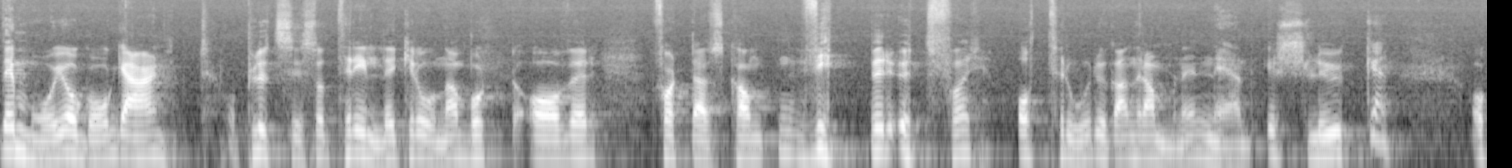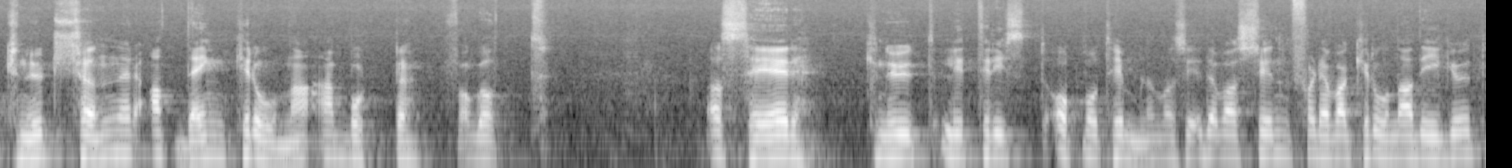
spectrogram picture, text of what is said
Det må jo gå gærent. Og Plutselig så triller krona bort over fortauskanten, vipper utfor og tror du kan ramle ned i sluket. Og Knut skjønner at den krona er borte for godt. Og ser Knut litt trist opp mot himmelen og sier det var synd, for det var krona di, Gud.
